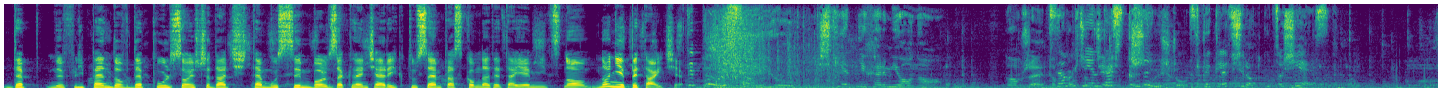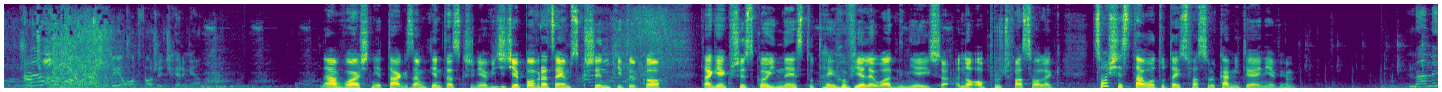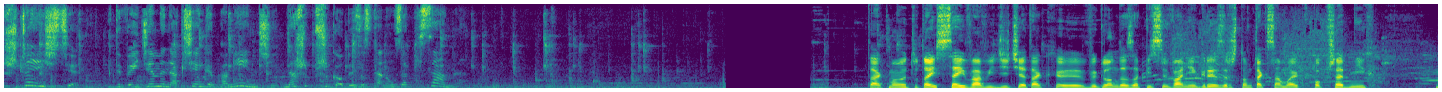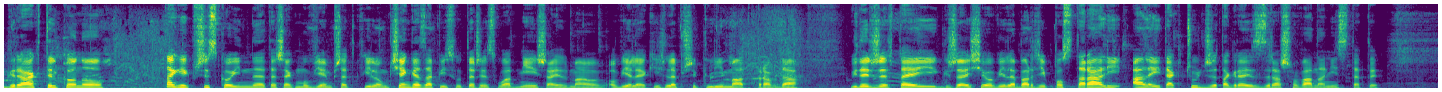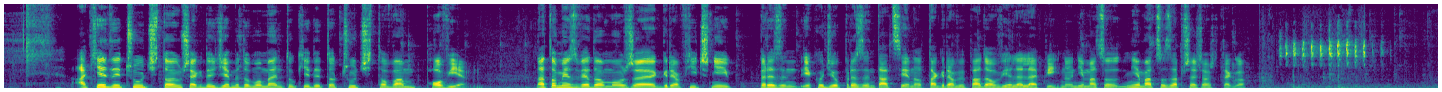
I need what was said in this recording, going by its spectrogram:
de, Flipendo w Depulso, jeszcze dać temu symbol zaklęcia Rictus Sempra z Komnaty Tajemnic. No, no nie pytajcie. Eju, świetnie, Hermiono. Dobrze, to w końcu gdzie Zamknięta ten skrzynia. twój szczur? Zwykle w środku coś jest. Rzuć żeby ją otworzyć, Hermiona. A właśnie, tak, zamknięta skrzynia. Widzicie, powracają skrzynki, tylko tak jak wszystko inne jest tutaj o wiele ładniejsza. No oprócz fasolek. Co się stało tutaj z fasolkami, to ja nie wiem. Mamy szczęście. Gdy wejdziemy na księgę pamięci, nasze przygody zostaną zapisane. Tak, mamy tutaj save'a, widzicie, tak y, wygląda zapisywanie gry, zresztą tak samo jak w poprzednich grach, tylko no, tak jak wszystko inne, też jak mówiłem przed chwilą, księga zapisu też jest ładniejsza, jest, ma o wiele jakiś lepszy klimat, prawda? Widać, że w tej grze się o wiele bardziej postarali, ale i tak czuć, że ta gra jest zraszowana niestety. A kiedy czuć, to już jak dojdziemy do momentu, kiedy to czuć, to wam powiem. Natomiast wiadomo, że graficznie prezent, jak chodzi o prezentację, no ta gra wypada o wiele lepiej. No nie ma co, nie ma co zaprzeczać tego.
